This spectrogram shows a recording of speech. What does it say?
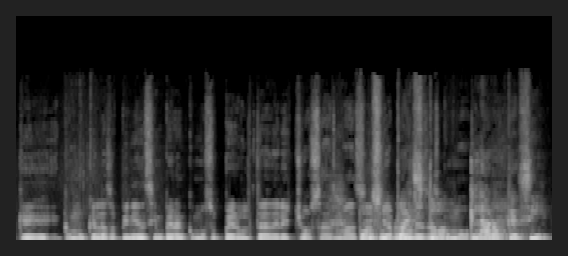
que como que las opiniones siempre eran como súper ultraderechosas, ¿no? Así, si hablan de eso es como... Claro que sí.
